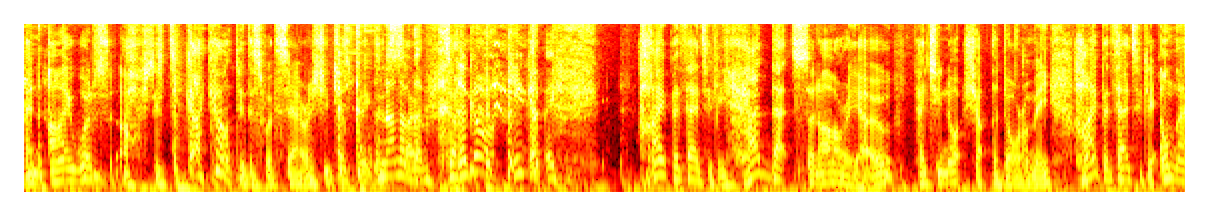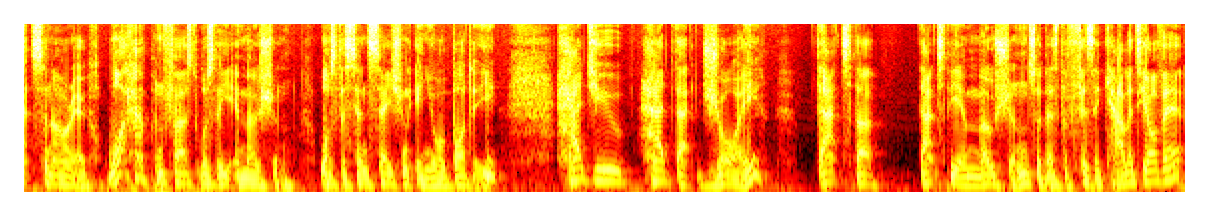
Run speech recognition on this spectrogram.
And I would, oh, I can't do this with Sarah. She just makes None so- of them. so- no, go on, keep going. hypothetically, had that scenario, had she not shut the door on me, hypothetically, on that scenario, what happened first was the emotion, was the sensation in your body. Had you had that joy, that's the that's the emotion. So there's the physicality of it.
